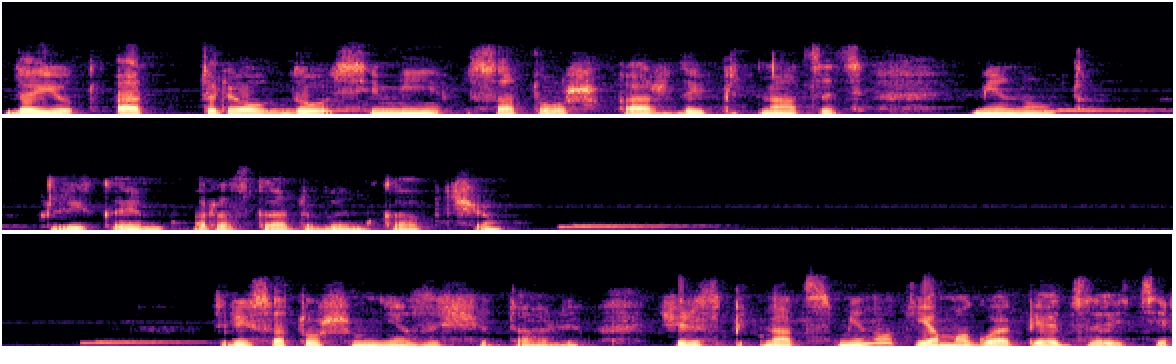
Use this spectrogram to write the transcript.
дает от 3 до 7 сатош каждые 15 минут. Кликаем, разгадываем капчу. 3 сатоши мне засчитали. Через 15 минут я могу опять зайти.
